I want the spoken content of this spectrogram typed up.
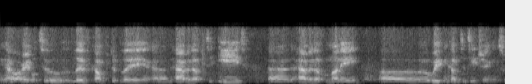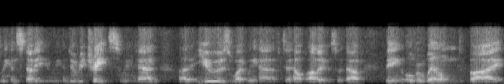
you know, are able to live comfortably and have enough to eat and have enough money, uh, we can come to teachings, we can study, we can do retreats, we can uh, use what we have to help others without being overwhelmed by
